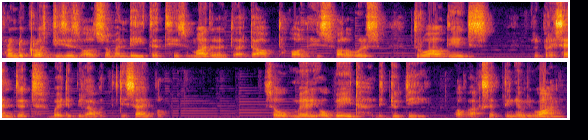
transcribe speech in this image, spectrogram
From the cross, Jesus also mandated his mother to adopt all his followers throughout the ages represented by the beloved disciple. So Mary obeyed the duty of accepting everyone,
